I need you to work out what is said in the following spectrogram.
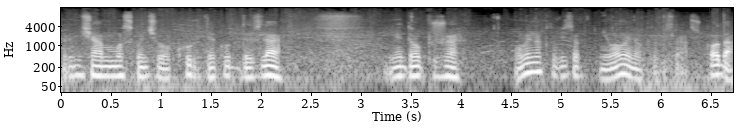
Kurde, mi się ammo skończyło. Kurde, kurde, źle. Niedobrze. Mamy noktowizor? Nie mamy noktowizora, szkoda.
